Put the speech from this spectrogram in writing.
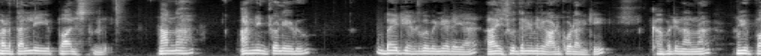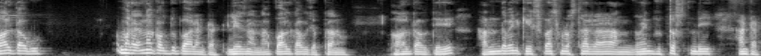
వాళ్ళ తల్లి పాలిస్తుంది. నాన్న అన్నింట్లో లేడు. బయటికి ఎక్కడికో వెళ్ళాడయ్యా. ఆ సూర్యుని మీద ఆడుకోవడానికి. కాబట్టి నాన్న నువ్వు పాలు తాగు. మరి నాకు వద్దు పాలు అంటాడు. లేదు నాన్న పాలు తాగు చెప్తాను. పాలు తాగితే అందమైన కేశవాసములు వస్తారా? అందమైన జుట్టు వస్తుంది అంటాడు.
